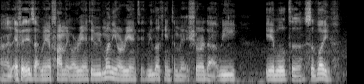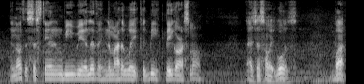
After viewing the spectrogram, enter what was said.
And if it is that we're family oriented, we money oriented. We looking to make sure that we able to survive, you know, to sustain we of living, no matter what it could be, big or small. That's just how it goes. But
